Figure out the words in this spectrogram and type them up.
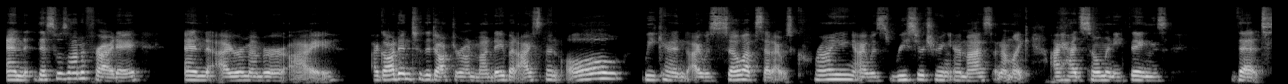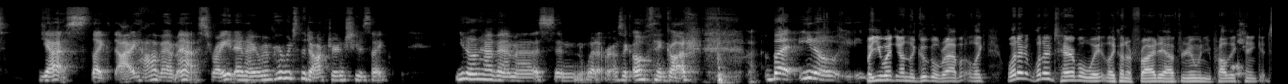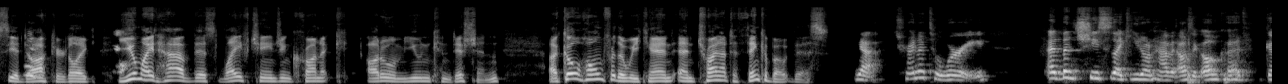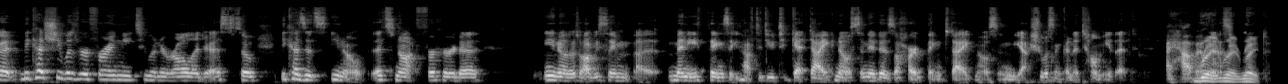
And this was on a Friday, and I remember I I got into the doctor on Monday, but I spent all weekend. I was so upset. I was crying. I was researching MS, and I'm like, I had so many things that, yes, like I have MS, right? And I remember I went to the doctor, and she was like, "You don't have MS," and whatever. I was like, "Oh, thank God." But you know, But you went down the Google rabbit like what a what a terrible way like on a Friday afternoon when you probably can't get to see a doctor to like you might have this life changing chronic autoimmune condition. Uh, go home for the weekend and try not to think about this. yeah, try not to worry. And then she's like, "You don't have it." I was like, "Oh, good, good," because she was referring me to a neurologist. So because it's you know it's not for her to, you know, there's obviously uh, many things that you have to do to get diagnosed, and it is a hard thing to diagnose. And yeah, she wasn't going to tell me that I have it. Right, right, right.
